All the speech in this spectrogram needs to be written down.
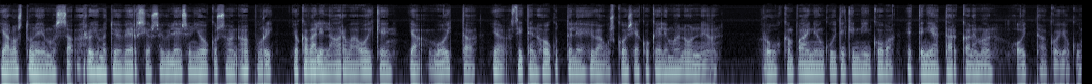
Jalostuneemmassa ryhmätyöversiossa yleisön joukossa on apuri, joka välillä arvaa oikein ja voittaa ja siten houkuttelee hyväuskoisia kokeilemaan onneaan. Ruuhkan paine on kuitenkin niin kova, etten jää tarkkailemaan, voittaako joku.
